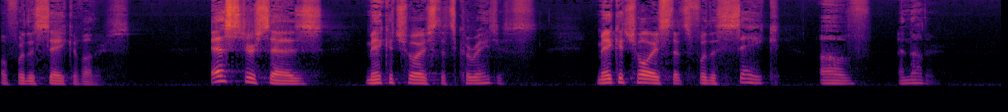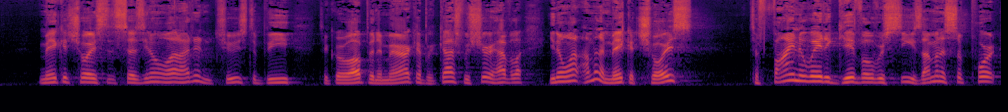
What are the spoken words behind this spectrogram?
or for the sake of others? Esther says, make a choice that's courageous. Make a choice that's for the sake of another. Make a choice that says, you know what, I didn't choose to be, to grow up in America, but gosh, we sure have a lot. You know what, I'm going to make a choice to find a way to give overseas. I'm going to support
